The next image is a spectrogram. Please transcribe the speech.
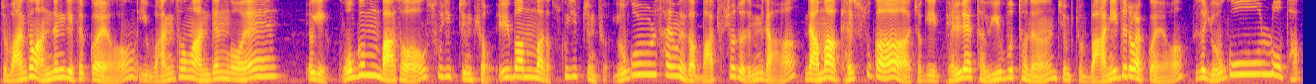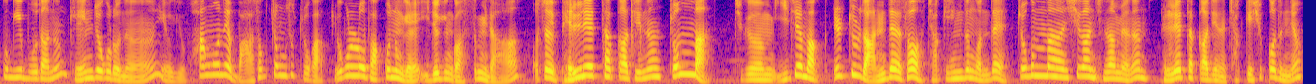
좀 완성 안 된 게 있을 거예요. 이 완성 안 된 거에 여기 고급 마석 수집 증표 일반 마석 수집 증표 요걸 사용해서 맞추셔도 됩니다. 근데 아마 개수가 저기 벨레타 위부터는 지금 좀 많이 들어갈 거예요. 그래서 요걸로 바꾸기보다는 개인적으로는 여기 황혼의 마석 정수 조각 요걸로 바꾸는 게 이득인 것 같습니다. 어차피 벨레타까지는 좀만 지금 이제 막 일주일도 안 돼서 잡기 힘든 건데 조금만 시간 지나면은 벨레타까지는 잡기 쉽거든요.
